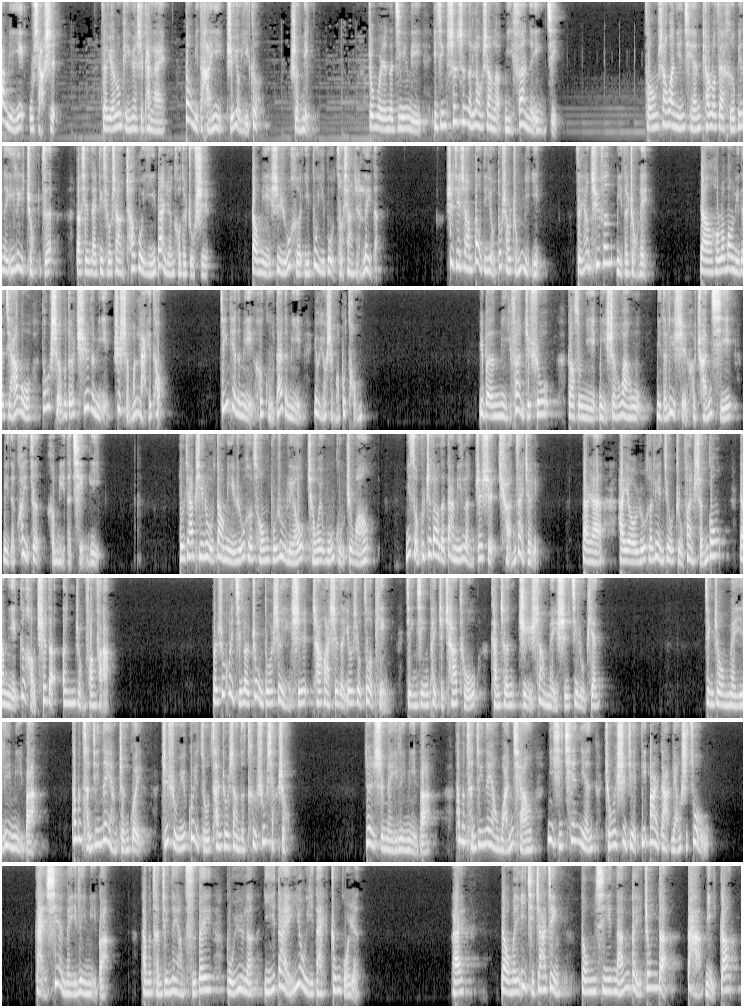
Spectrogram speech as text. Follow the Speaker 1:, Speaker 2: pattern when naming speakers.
Speaker 1: 大米无小事。在袁隆平院士看来，稻米的含义只有一个：生命。中国人的基因里已经深深的烙上了米饭的印记。从上万年前飘落在河边的一粒种子，到现在地球上超过一半人口的主食，稻米是如何一步一步走向人类的？世界上到底有多少种米？怎样区分米的种类？让《红楼梦》里的贾母都舍不得吃的米是什么来头？今天的米和古代的米又有什么不同？一本米饭之书，告诉你米生万物，米的历史和传奇，米的馈赠和米的情谊。独家披露稻米如何从不入流成为五谷之王，你所不知道的大米冷知识全在这里。当然，还有如何练就煮饭神功，让米更好吃的 N 种方法。本书汇集了众多摄影师、插画师的优秀作品，精心配置插图。堪称纸上美食纪录片。敬重每一粒米吧，它们曾经那样珍贵，只属于贵族餐桌上的特殊享受。认识每一粒米吧，他们曾经那样顽强，逆袭千年，成为世界第二大粮食作物。感谢每一粒米吧，他们曾经那样慈悲，哺育了一代又一代中国人。来。让我们一起扎进东西南北中的大米缸。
